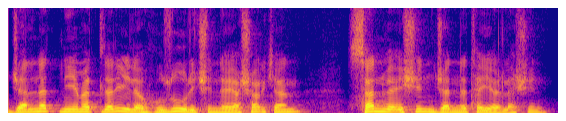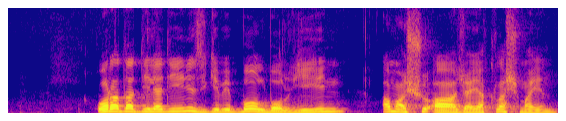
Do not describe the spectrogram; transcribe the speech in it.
cennet nimetleriyle huzur içinde yaşarken sen ve eşin cennete yerleşin. Orada dilediğiniz gibi bol bol yiyin ama şu ağaca yaklaşmayın.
